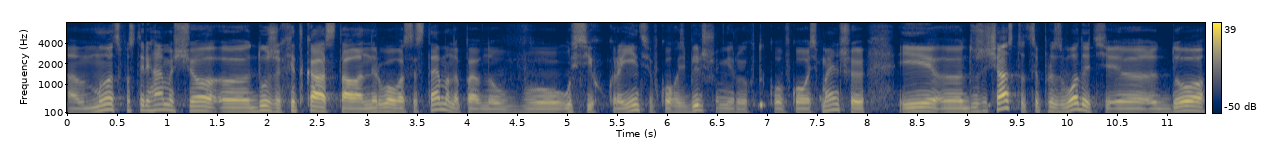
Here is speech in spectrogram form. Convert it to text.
А Ми от спостерігаємо, що е, дуже хитка стала нервова система, напевно, в усіх українців, в когось більшою мірою, в когось меншою. І е, дуже часто це призводить е, до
